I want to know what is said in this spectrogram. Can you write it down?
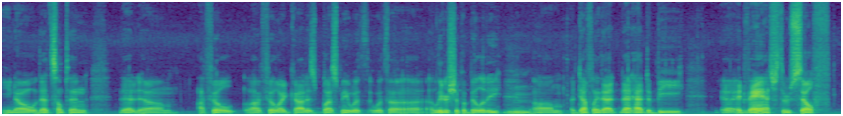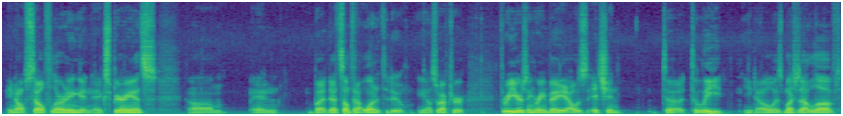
You know, that's something that um, I feel I feel like God has blessed me with with a, a leadership ability. Um, definitely that that had to be uh, advanced through self you know self learning and experience. Um, and but that's something I wanted to do. You know, so after three years in Green Bay, I was itching to to lead. You know, as much as I loved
